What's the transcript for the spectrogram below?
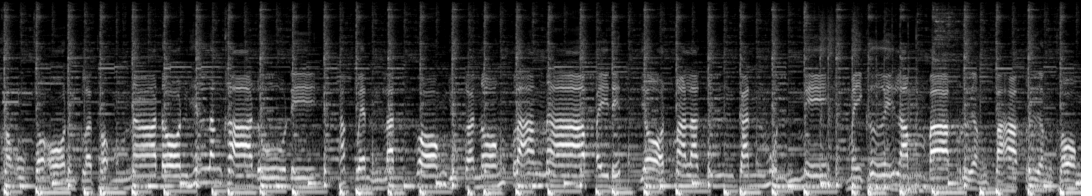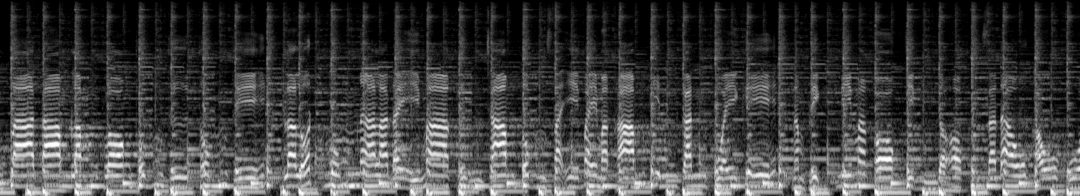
เขาฟอนกระท่อมนาดอนเห็นลังคาดูดีพักแว่นลัดวองอยู่กระน้องกลางนาไปเด็ดยอดมาละกินกันมุนเม ไม่เคยลำบากเรื่องปากเรื่องทองปลาตามลำคลองทมถืดทมเทละลดมุมนาละได้มาครึ่งชามต้มใส่ใบมะขามกินกันควยเคน้ำพริกนี่มะกอกจิ้มดอกสะเดาเขา ว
